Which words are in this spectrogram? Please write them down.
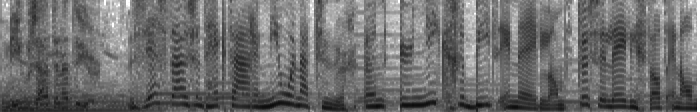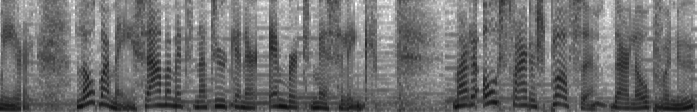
nieuws uit de natuur. 6000 hectare nieuwe natuur. Een uniek gebied in Nederland tussen Lelystad en Almere. Loop maar mee, samen met natuurkenner Embert Messelink. Maar de Oostvaardersplassen, daar lopen we nu,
